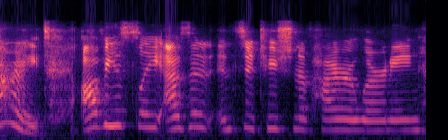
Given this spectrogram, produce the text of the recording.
All right. Obviously, as an institution of higher learning,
